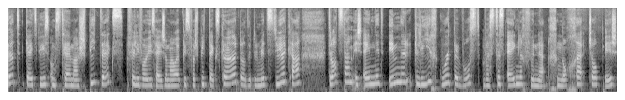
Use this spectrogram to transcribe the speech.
Heute geht es bei uns um das Thema Spitex. Viele von uns haben schon mal etwas von Spitex gehört oder damit zu tun gehabt. Trotzdem ist einem nicht immer gleich gut bewusst, was das eigentlich für ein Knochenjob ist.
